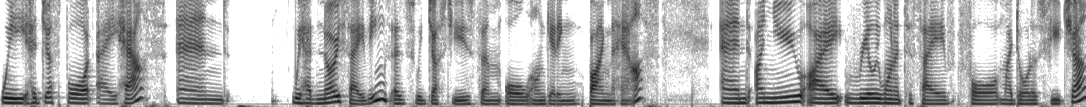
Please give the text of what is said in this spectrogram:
We had just bought a house and we had no savings as we just used them all on getting buying the house. And I knew I really wanted to save for my daughter's future,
